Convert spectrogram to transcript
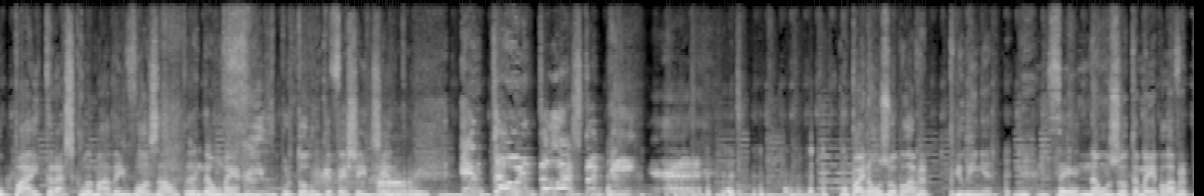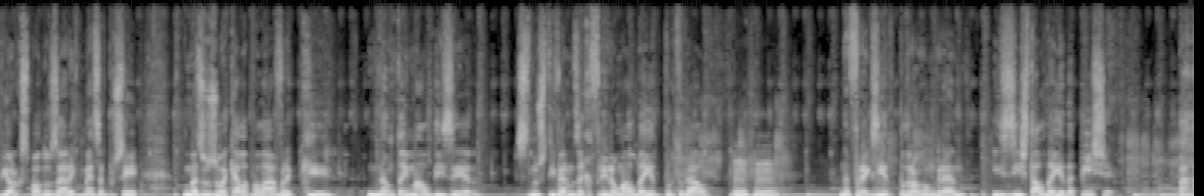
o pai terá exclamado em voz alta, Não berra. ouvido por todo um café cheio de gente: Então entalaste a pinha! O pai não usou a palavra pilinha. N- n- Sim. Não usou também a palavra pior que se pode usar, e começa por C, mas usou aquela palavra que não tem mal dizer se nos estivermos a referir a uma aldeia de Portugal. Na freguesia de Pedrógão Grande existe a aldeia da Picha. Pá,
